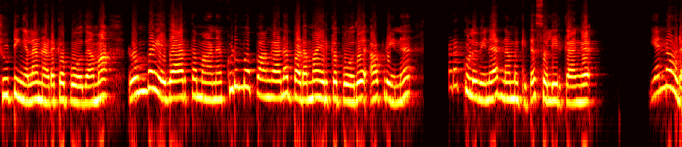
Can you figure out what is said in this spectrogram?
ஷூட்டிங் எல்லாம் நடக்க போகுதாமா? ரொம்ப யதார்த்தமான குடும்ப பாங்கான படமா இருக்க போகுது அப்படின்னு படக்குழுவினர் நம்ம கிட்ட சொல்லியிருக்காங்க. என்னோட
